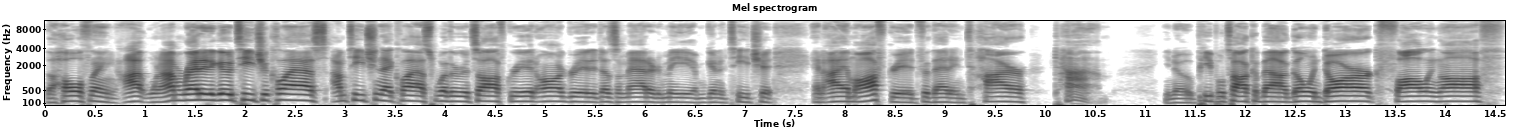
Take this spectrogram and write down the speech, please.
The whole thing. I when I'm ready to go teach a class, I'm teaching that class whether it's off grid, on grid, it doesn't matter to me. I'm going to teach it and I am off grid for that entire time. You know, people talk about going dark, falling off,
